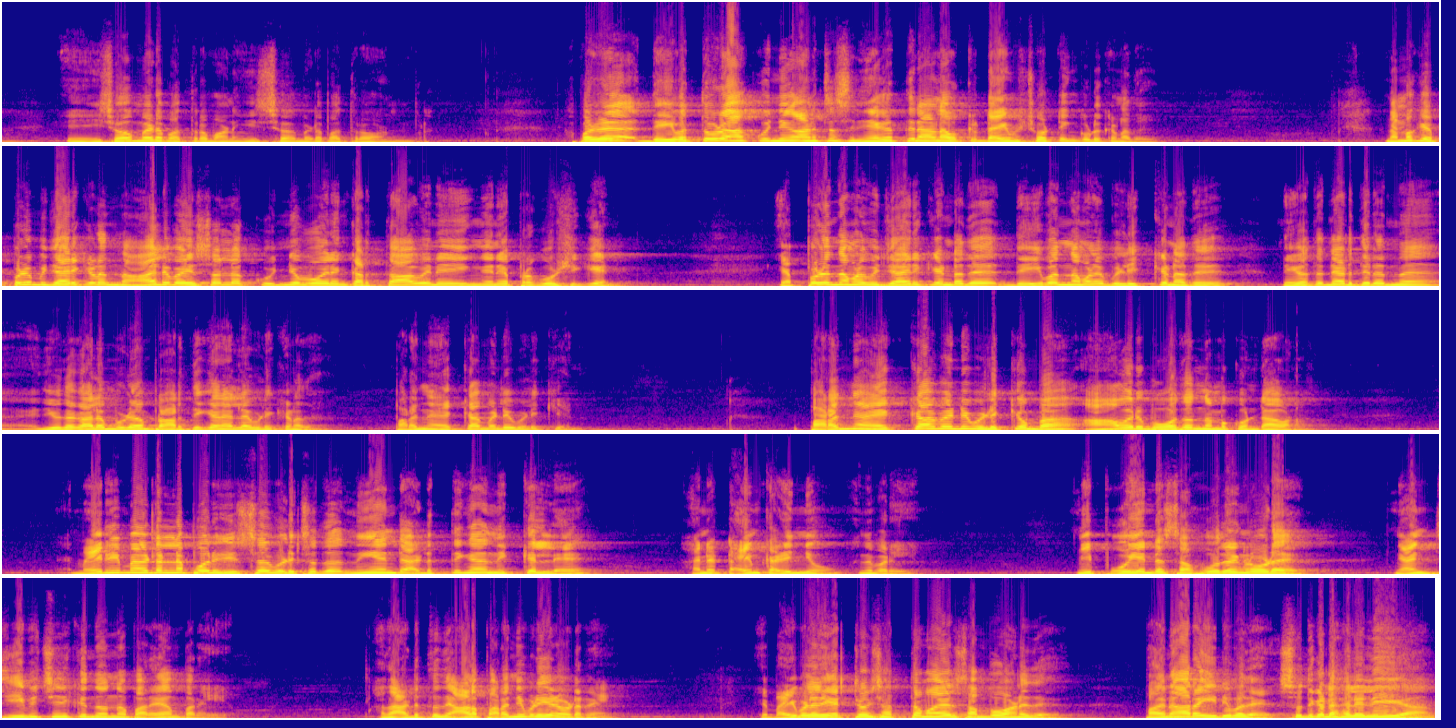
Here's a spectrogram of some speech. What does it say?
ഈ ഈശോമ്മയുടെ പത്രമാണ് ഈശോമ്മയുടെ പത്രമാണ്. അപ്പോഴേ ദൈവത്തോട് ആ കുഞ്ഞ് കാണിച്ച സ്നേഹത്തിനാണ് അവർക്ക് ടൈം ഷോട്ടിങ് കൊടുക്കുന്നത് നമുക്ക് എപ്പോഴും വിചാരിക്കണം നാല് വയസ്സുള്ള കുഞ്ഞു പോലും കർത്താവിനെ ഇങ്ങനെ പ്രഘോഷിക്കുകയാണ് എപ്പോഴും നമ്മൾ വിചാരിക്കേണ്ടത് ദൈവം നമ്മളെ വിളിക്കണത് ദൈവത്തിന്റെ അടുത്തിരുന്ന് ജീവിതകാലം മുഴുവൻ പ്രാർത്ഥിക്കാനല്ല വിളിക്കണത്. പറഞ്ഞയക്കാൻ വേണ്ടി വിളിക്കുകയാണ്. പറഞ്ഞയക്കാൻ വേണ്ടി വിളിക്കുമ്പോൾ ആ ഒരു ബോധം നമുക്കുണ്ടാവണം. മേരി മാഡലിനെ പോലെ ഈശോ വിളിച്ചത് നീ എന്റെ അടുത്തിങ്ങനെ നിൽക്കല്ലേ? അതിന്റെ ടൈം കഴിഞ്ഞു എന്ന് പറയും. നീ പോയി എന്റെ സഹോദരങ്ങളോട് ഞാൻ ജീവിച്ചിരിക്കുന്നു എന്ന് പറയാൻ പറയും. അത് അടുത്ത് ആളെ പറഞ്ഞു പിടിക്കണം ഉടനെ. ബൈബിളിൽ ഏറ്റവും ശക്തമായ ഒരു സംഭവമാണിത്. പതിനാറ് ഇരുപത്. ശ്രുതികട ഹലലിയ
